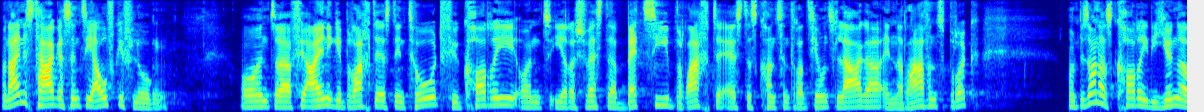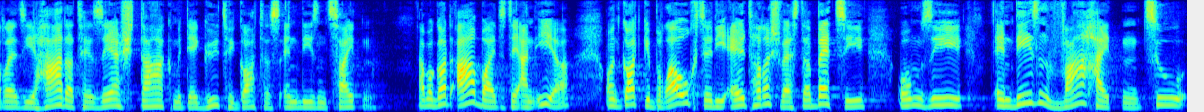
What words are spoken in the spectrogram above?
Und eines Tages sind sie aufgeflogen. Und äh, für einige brachte es den Tod, für Corrie und ihre Schwester Betsy brachte es das Konzentrationslager in Ravensbrück. Und besonders Corrie, die Jüngere, sie haderte sehr stark mit der Güte Gottes in diesen Zeiten. Aber Gott arbeitete an ihr und Gott gebrauchte die ältere Schwester Betsy, um sie in diesen Wahrheiten zu,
